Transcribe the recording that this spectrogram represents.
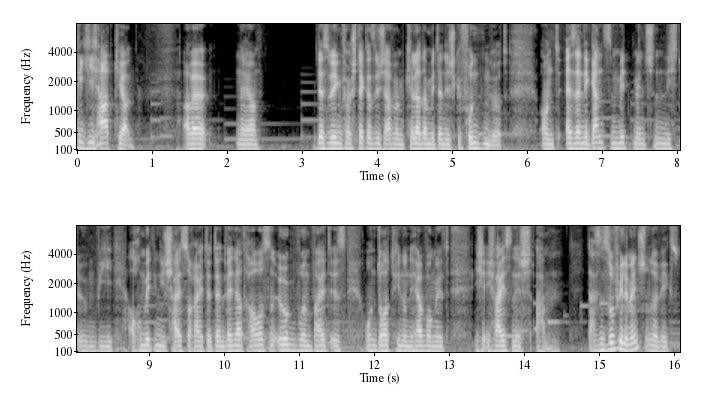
richtig hart kehren. Aber, naja. Deswegen versteckt er sich einfach im Keller, damit er nicht gefunden wird. Und er seine ganzen Mitmenschen nicht irgendwie auch mit in die Scheiße reitet. Denn wenn er draußen irgendwo im Wald ist und dort hin und her wongelt, ich, ich weiß nicht, ähm, da sind so viele Menschen unterwegs.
